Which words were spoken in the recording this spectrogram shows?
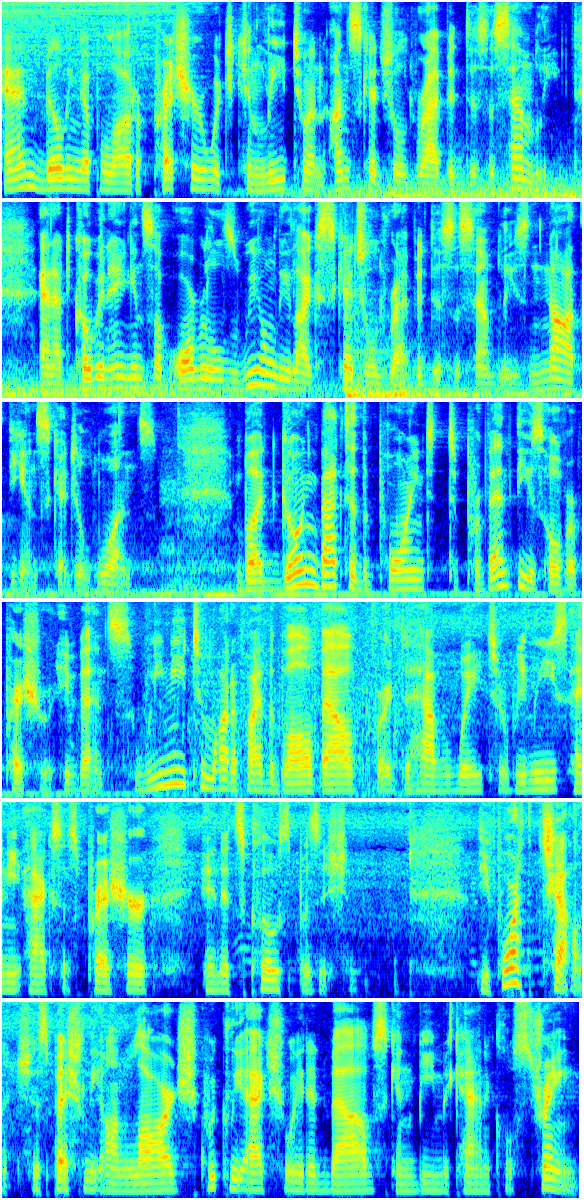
and building up a lot of pressure which can lead to an unscheduled rapid disassembly. And at Copenhagen Suborbitals, we only like scheduled rapid disassemblies, not the unscheduled ones. But going back to the point, to prevent these overpressure events, we need to modify the ball valve for it to have a way to release any excess pressure in its closed position. The fourth challenge, especially on large, quickly actuated valves, can be mechanical strain.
